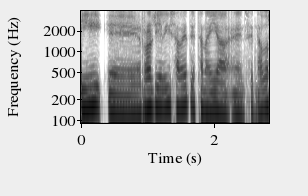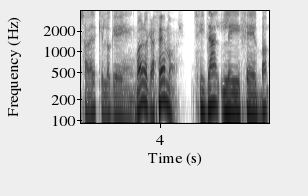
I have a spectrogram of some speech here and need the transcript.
y eh, Ross y Elizabeth están ahí a- en- sentados a ver qué es lo que. Bueno, ¿qué hacemos? Si tal, le dice, "Va-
